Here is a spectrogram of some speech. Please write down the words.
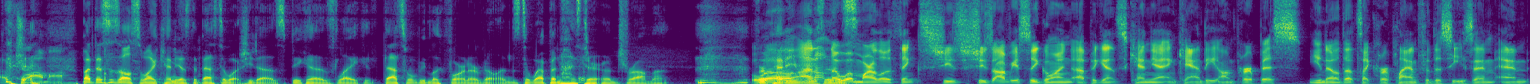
of trauma. But this is also why Kenya is the best at what she does because, like, that's what we look for in our villains to weaponize their own trauma. well, I don't know what. Marlo thinks. She's she's obviously going up against Kenya and Kandi on purpose. You know, that's like her plan for the season. And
